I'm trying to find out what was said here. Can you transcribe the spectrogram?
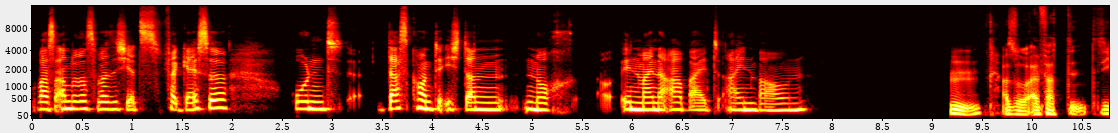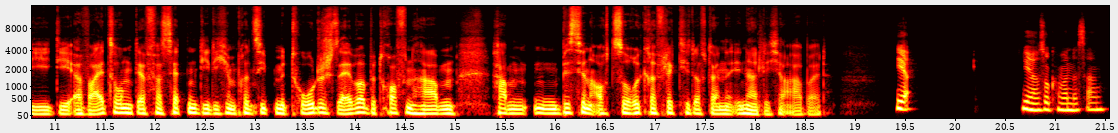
was anderes, was ich jetzt vergesse. Und das konnte ich dann noch in meine Arbeit einbauen. Hm. Also einfach die, die Erweiterung der Facetten, die dich im Prinzip methodisch selber betroffen haben, haben ein bisschen auch zurückreflektiert auf deine inhaltliche Arbeit. Ja. Ja, so kann man das sagen.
